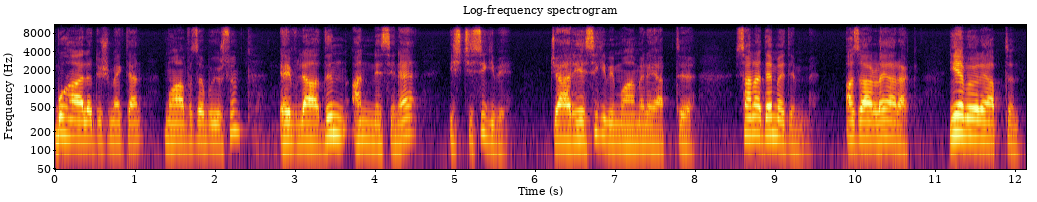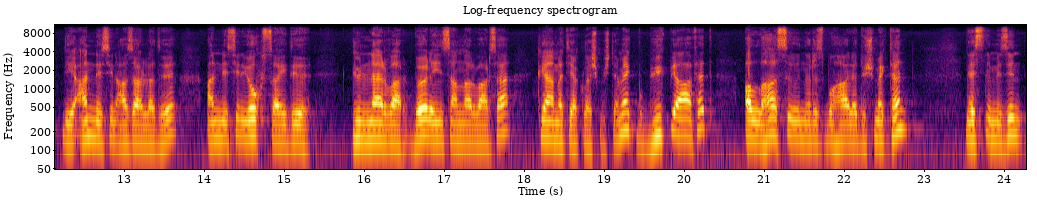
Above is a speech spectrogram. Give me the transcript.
bu hale düşmekten muhafaza buyursun. Evladın annesine işçisi gibi, cariyesi gibi muamele yaptığı, sana demedim mi? Azarlayarak, niye böyle yaptın diye annesini azarladığı, annesini yok saydığı günler var. Böyle insanlar varsa kıyamet yaklaşmış demek. Bu büyük bir afet. Allah'a sığınırız bu hale düşmekten. Neslimizin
